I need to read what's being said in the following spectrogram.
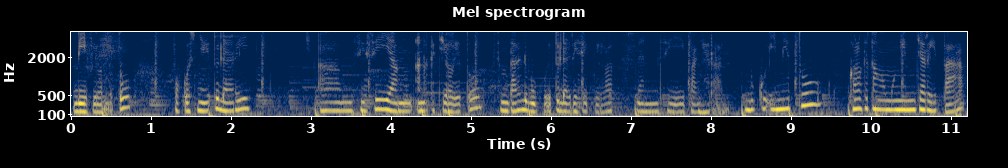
di film itu fokusnya itu dari um, sisi yang anak kecil itu, sementara di buku itu dari si pilot dan si pangeran. Buku ini tuh kalau kita ngomongin cerita,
